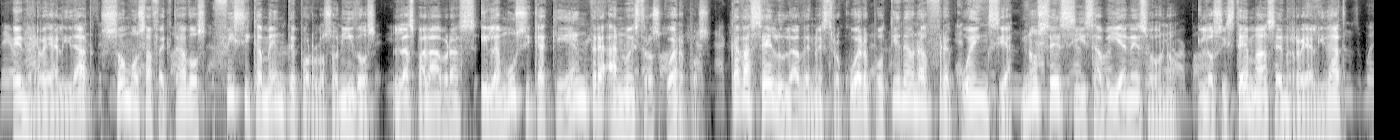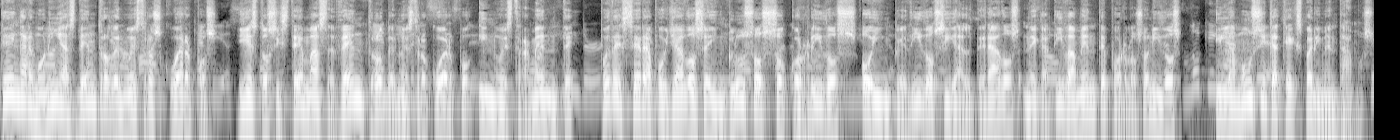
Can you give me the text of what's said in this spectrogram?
en realidad somos afectados físicamente por los sonidos, las palabras y la música que entra a nuestros cuerpos. Cada célula de nuestro cuerpo tiene una frecuencia, no sé si sabían eso o no, y los sistemas en realidad tienen armonías dentro de nuestros cuerpos, y estos sistemas dentro de nuestro cuerpo y nuestra mente pueden ser apoyados e incluso socorridos o impedidos y alterados negativamente por los sonidos y la música que experimentamos.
